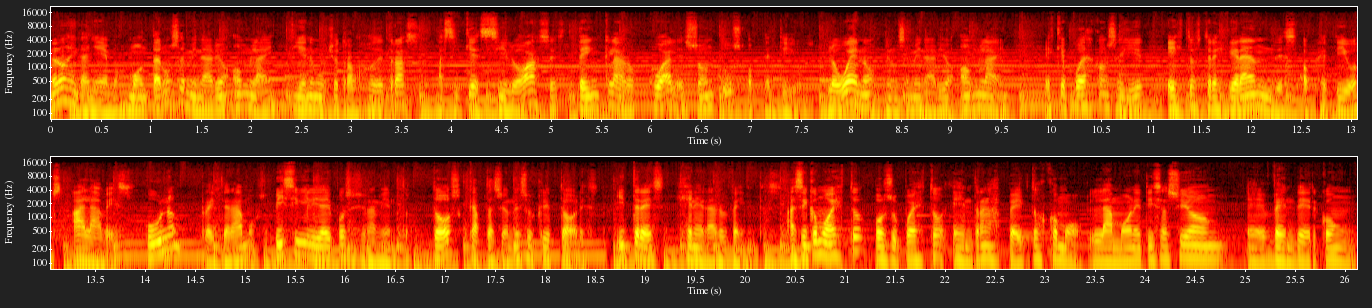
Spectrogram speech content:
No nos engañemos, montar un seminario online tiene mucho trabajo detrás, así que si lo haces, ten claro cuáles son tus objetivos. Lo bueno de un seminario online es que puedas conseguir estos tres grandes objetivos a la vez. Uno, reiteramos, visibilidad y posicionamiento. Dos, captación de suscriptores. Y tres, generar ventas. Así como esto, por supuesto, entran aspectos como la monetización, eh, vender con,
